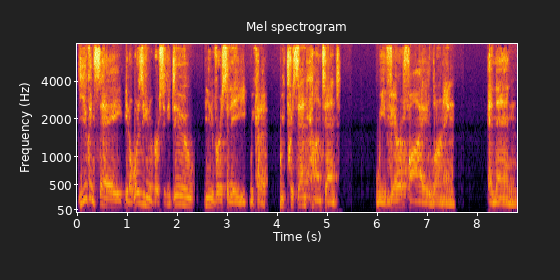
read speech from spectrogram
You can say, you know, what does the university do? University, we kind of we present content, we verify learning, and then,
